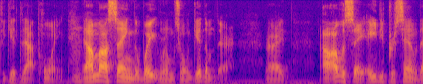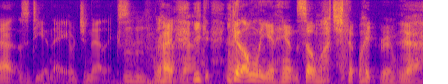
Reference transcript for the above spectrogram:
to get to that point. And I'm not saying the weight room's going to get them there, right? I I would say 80% of that is DNA or genetics, right? Yeah. You, can, you can only enhance so much in the weight room. Yeah,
